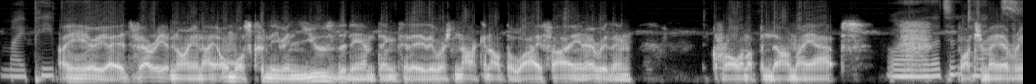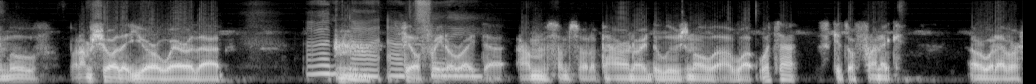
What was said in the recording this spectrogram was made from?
My people. I hear you. It's very annoying. I almost couldn't even use the damn thing today. They were knocking out the Wi-Fi and everything, crawling up and down my apps, Wow, that's intense. watching my every move. But I'm sure that you're aware of that. I'm not actually. Feel free to write that. I'm some sort of paranoid, delusional. Uh, what? What's that? Schizophrenic, or whatever.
